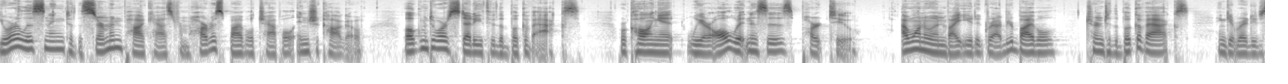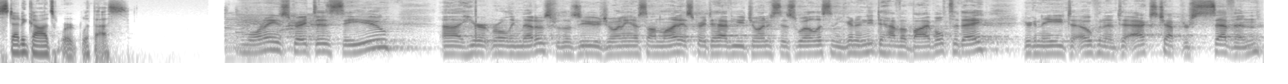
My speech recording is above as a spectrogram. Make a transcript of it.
You're listening to the Sermon Podcast from Harvest Bible Chapel in Chicago. Welcome to our study through the book of Acts. We're calling it We Are All Witnesses, Part 2. I want to invite you to grab your Bible, turn to the book of Acts, and get ready to study God's Word with us. Good morning. It's great to see you uh, here at Rolling Meadows. For those of you joining us online, it's great to have you join us as well. Listen, you're going to need to have a Bible today. You're going to need to open it to Acts chapter 7.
